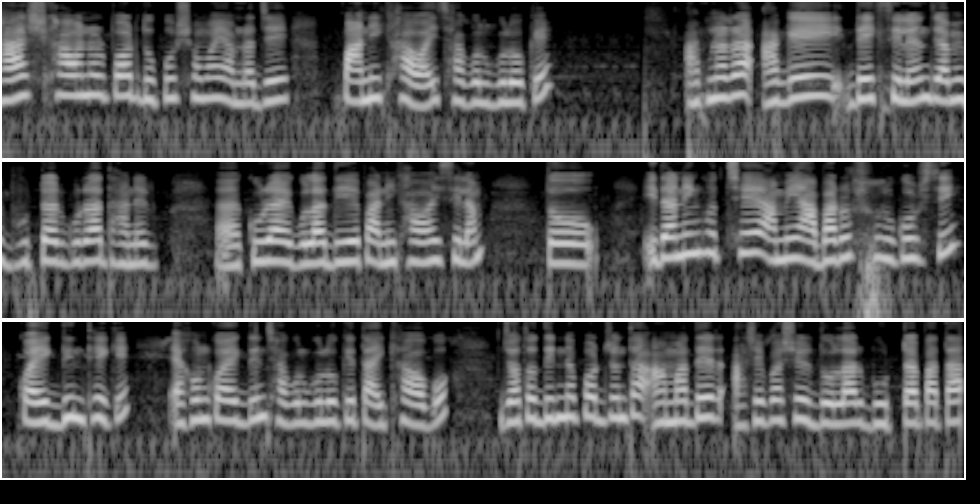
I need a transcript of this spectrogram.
ঘাস খাওয়ানোর পর দুপুর সময় আমরা যে পানি খাওয়াই ছাগলগুলোকে, আপনারা আগেই দেখছিলেন যে আমি ভুট্টার গুঁড়া, ধানের কুড়া এগুলা দিয়ে পানি খাওয়াইছিলাম। তো ইদানিং হচ্ছে আমি আবারও শুরু করছি কয়েকদিন থেকে। এখন কয়েকদিন ছাগলগুলোকে তাই খাওয়াবো। যতদিন না পর্যন্ত আমাদের আশেপাশের দোলার ভুট্টা পাতা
